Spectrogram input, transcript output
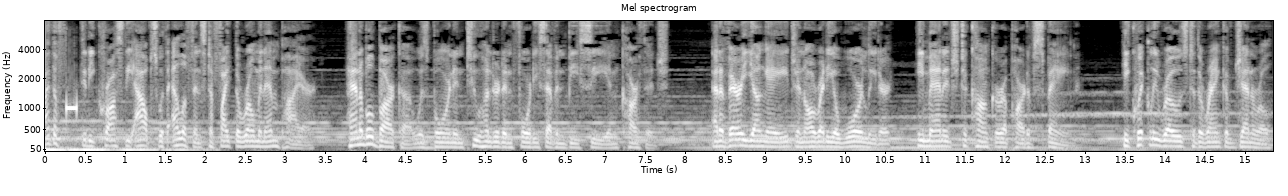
Why the f did he cross the Alps with elephants to fight the Roman Empire? Hannibal Barca was born in 247 BC in Carthage. At a very young age and already a war leader, he managed to conquer a part of Spain. He quickly rose to the rank of general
